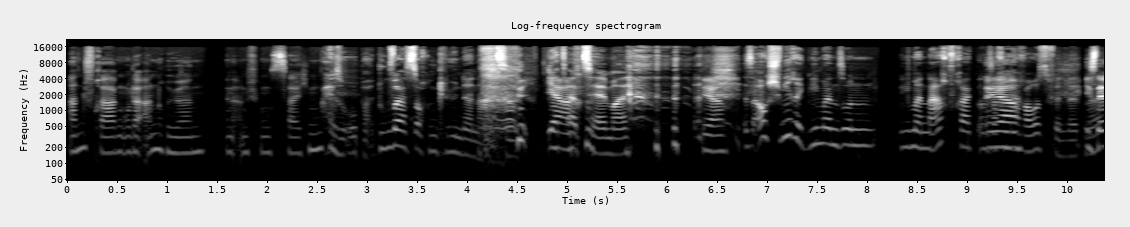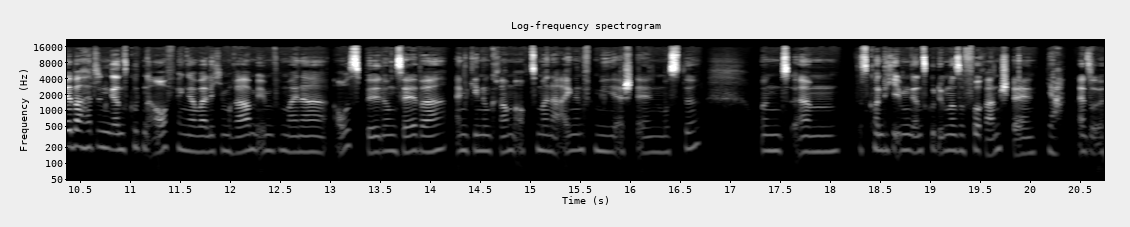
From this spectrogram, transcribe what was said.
anfragen oder anrühren, in Anführungszeichen. Also Opa, du warst doch ein glühender Nazi. Jetzt ja. erzähl mal. ja. Ist auch schwierig, wie man so ein wie man nachfragt und Sachen ja. herausfindet. Ne? Ich selber hatte einen ganz guten Aufhänger, weil ich im Rahmen eben von meiner Ausbildung selber ein Genogramm auch zu meiner eigenen Familie erstellen musste. Und ähm, das konnte ich eben ganz gut immer so voranstellen. Ja, also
